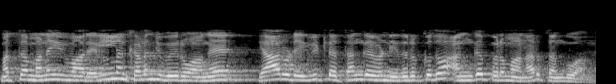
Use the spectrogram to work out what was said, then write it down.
மற்ற மனைவிமார் எல்லாம் கலைஞ்சு போயிடுவாங்க யாருடைய வீட்டில் தங்க வேண்டியது இருக்குதோ அங்கே பெருமானார் தங்குவாங்க.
